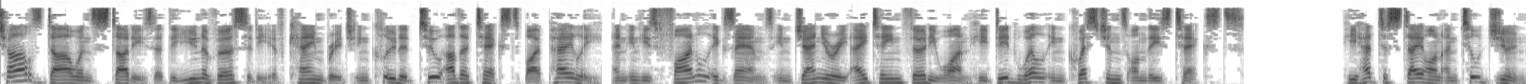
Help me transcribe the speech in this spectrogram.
Charles Darwin's studies at the University of Cambridge included two other texts by Paley, and in his final exams in January 1831 he did well in questions on these texts. He had to stay on until June,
